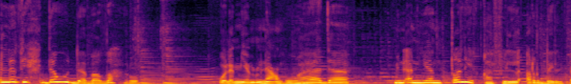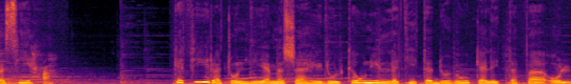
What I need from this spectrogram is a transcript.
الذي احدودب ظهره ولم يمنعه هذا من أن ينطلق في الأرض الفسيحة. كثيرة هي مشاهد الكون التي تدعوك للتفاؤل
